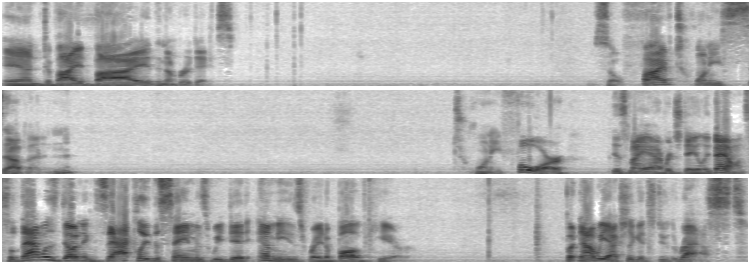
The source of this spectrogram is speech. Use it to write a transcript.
and divide by the number of days. So 527, 24 is my average daily balance. So that was done exactly the same as we did Emmy's right above here. But now we actually get to do the rest.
